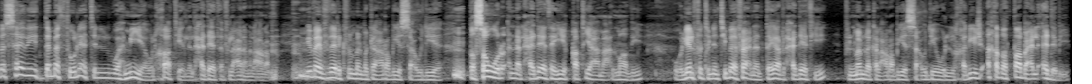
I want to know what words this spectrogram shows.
بس هذه التمثلات الوهمية والخاطئة للحداثة في العالم العربي. بما في ذلك في المملكة العربية السعودية تصور أن الحداثة هي قطيعة مع الماضي وليلفت الانتباه فعلا التيار الحداثي في المملكة العربية السعودية والخليج أخذ الطابع الأدبي.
